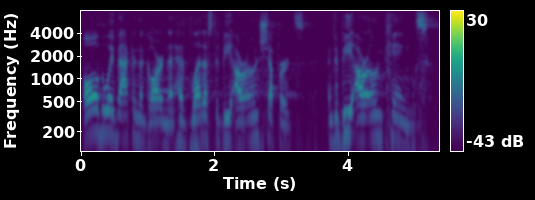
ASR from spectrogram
all the way back in the garden that have led us to be our own shepherds and to be our own kings,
